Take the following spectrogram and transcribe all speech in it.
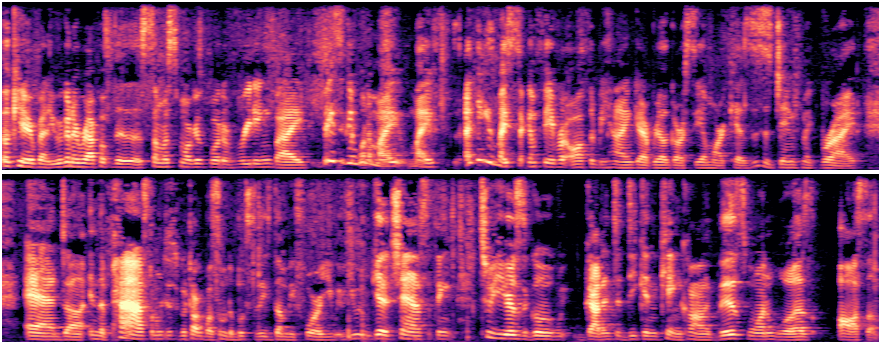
Okay, everybody, we're gonna wrap up the summer smorgasbord of reading by basically one of my my I think he's my second favorite author behind Gabriel Garcia Marquez. This is James McBride, and uh, in the past, I'm just gonna talk about some of the books that he's done before. You, if you get a chance, I think two years ago we got into Deacon King Kong. This one was awesome,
